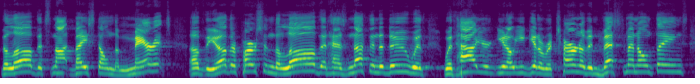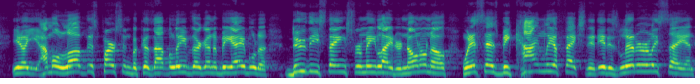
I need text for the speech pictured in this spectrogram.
The love that's not based on the merit of the other person. The love that has nothing to do with, with how you're, you know, you get a return of investment on things. You know, I'm going to love this person because I believe they're going to be able to do these things for me later. No, no, no. When it says be kindly affectionate, it is literally saying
